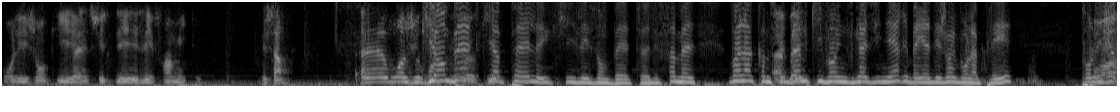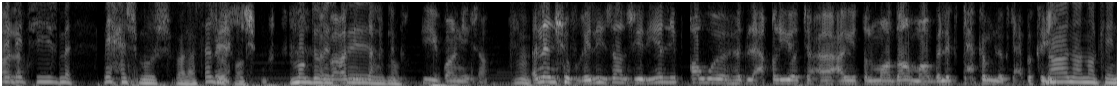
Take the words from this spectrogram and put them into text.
pour les gens qui insultent les, les femmes et tout. C'est ça Euh, Moi, je Qui vois que, embêtent, euh, qui appellent et qui les embêtent. Les femmes, elles- voilà, comme Ah cette ben- dame qui vend une gazinière, et ben il y a des gens, ils vont l'appeler pour lui dire des Voilà. bêtises. Mais, mais hachmouche, voilà, ça je veux Mais pas. حشمش. Manque de أنا respect, غادي euh, نضحكك non. في فانيسا مم. انا نشوف غير لي زالجيريان اللي بقاو هاد العقليه تاع عيط المدام ما بالك تحكم لك تاع بكري Non, non, non, qu'il y a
